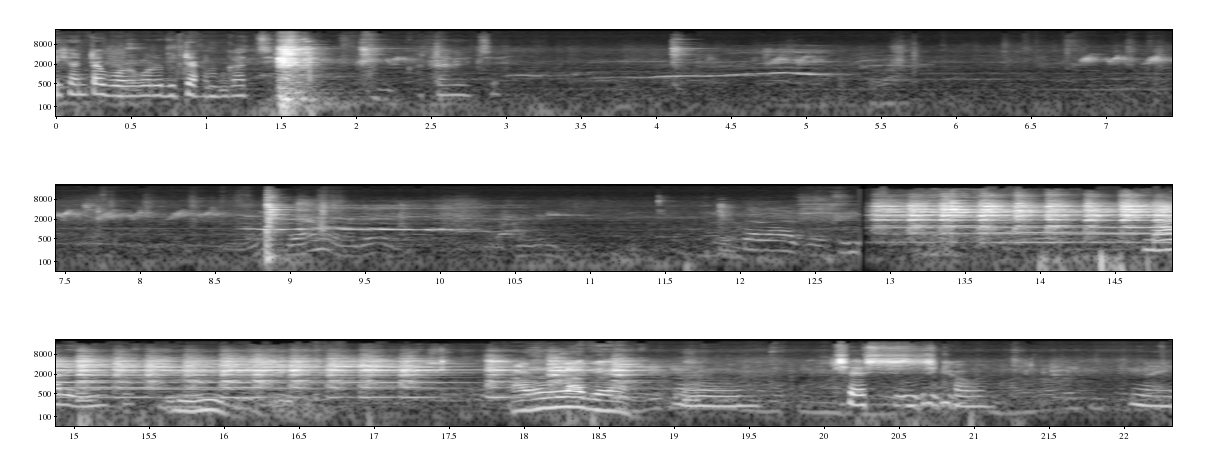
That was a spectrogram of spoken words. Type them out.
এইখানটা বড় বড় দুটো আম গাছ ছিল। কাটা হয়েছে। আরও লাগে? শেষ খাওয়া। নাই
